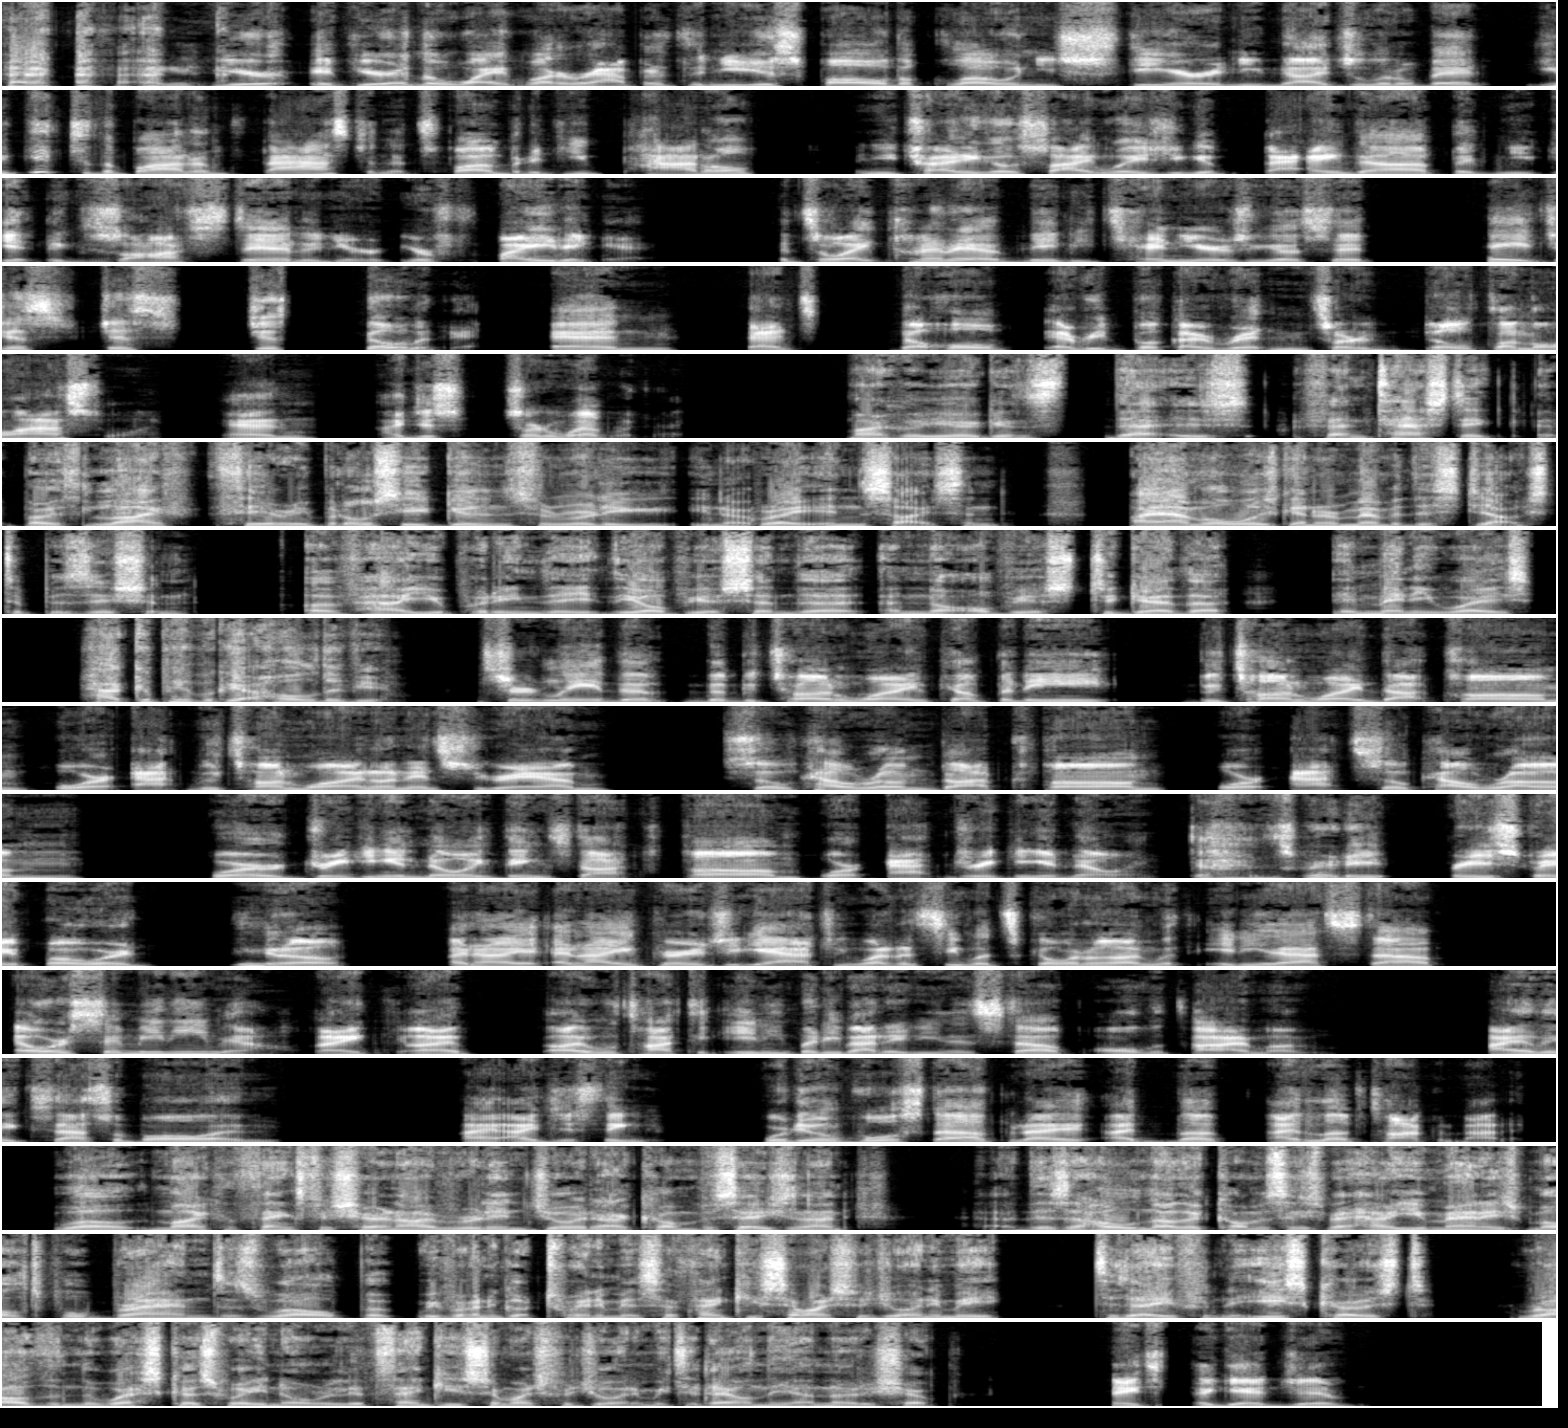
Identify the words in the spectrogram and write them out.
and if you're, if you're in the whitewater rapids and you just follow the flow and you steer and you nudge a little bit, you get to the bottom fast and it's fun. But if you paddle and you try to go sideways, you get banged up and you get exhausted and you're you're fighting it. And so I kind of maybe 10 years ago said, Hey, just just just go with it. And that's the whole every book I've written sort of built on the last one. And I just sort of went with it. Michael Juergens, that is fantastic, uh, both life theory, but also you've given some really, you know, great insights. And I am always going to remember this juxtaposition of how you're putting the the obvious and the and not obvious together in many ways. How can people get hold of you? Certainly the, the Bhutan Wine Company, bhutanwine.com or at Bhutan Wine on Instagram, socalrum.com or at socalrum or drinkingandknowingthings.com or at drinking and knowing. it's pretty, pretty straightforward, you know. And I, and I encourage you, yeah, if you want to see what's going on with any of that stuff, or send me an email. Like I, I will talk to anybody about any of this stuff all the time. I'm highly accessible and I, I just think we're doing cool stuff and I, I'd love, I'd love talking about it. Well, Michael, thanks for sharing. I've really enjoyed our conversation. And uh, there's a whole nother conversation about how you manage multiple brands as well, but we've only got 20 minutes. So thank you so much for joining me today from the East Coast rather than the West Coast where you normally live. Thank you so much for joining me today on the Unnoticed Show. Thanks again, Jim.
